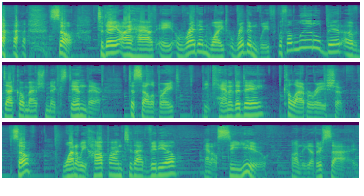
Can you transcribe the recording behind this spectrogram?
so, today I have a red and white ribbon wreath with a little bit of deco mesh mixed in there to celebrate the Canada Day collaboration. So, why don't we hop on to that video and I'll see you on the other side.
